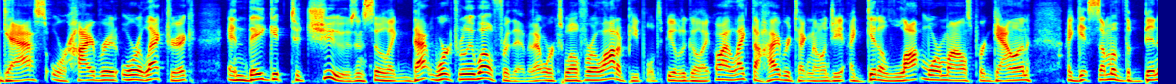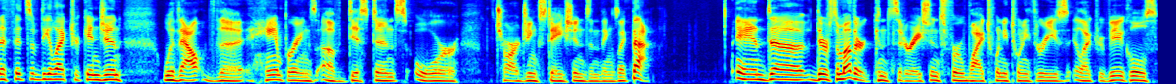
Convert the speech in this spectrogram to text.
gas or hybrid or electric and they get to choose. And so like that worked really well for them. And that works well for a lot of people to be able to go like, "Oh, I like the hybrid technology. I get a lot more miles per gallon. I get some of the benefits of the electric engine without the hamperings of distance or charging stations and things like that." And uh, there's some other considerations for why 2023's electric vehicles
